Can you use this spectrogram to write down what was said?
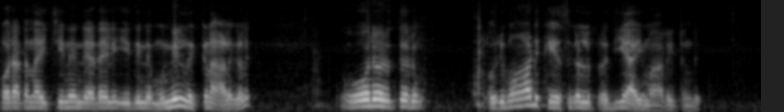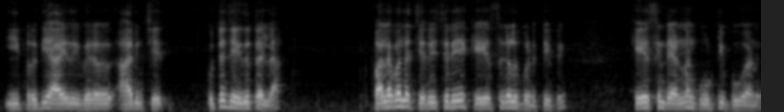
പോരാട്ടം നയിച്ചതിന്റെ ഇടയിൽ ഇതിന്റെ മുന്നിൽ നിൽക്കുന്ന ആളുകൾ ഓരോരുത്തരും ഒരുപാട് കേസുകളിൽ പ്രതിയായി മാറിയിട്ടുണ്ട്. ഈ പ്രതിയായത് ഇവർ ആരും കുറ്റം ചെയ്തിട്ടല്ല. പല പല ചെറിയ ചെറിയ കേസുകൾ പെടുത്തിയിട്ട് കേസിന്റെ എണ്ണം കൂട്ടി പോവുകയാണ്.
